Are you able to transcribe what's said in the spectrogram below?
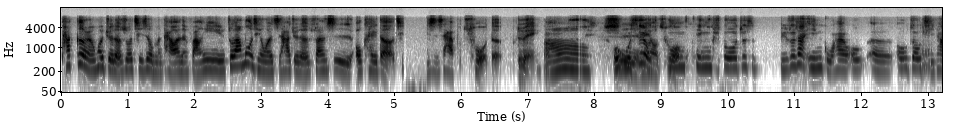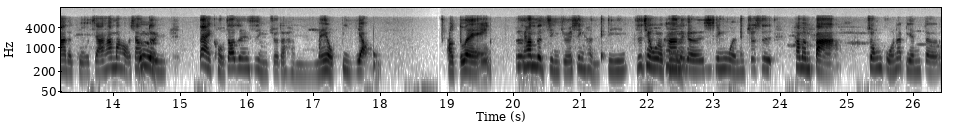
他个人会觉得说，其实我们台湾的防疫做到目前为止，他觉得算是 OK 的，其实是还不错的。对哦，我我是有听听说，就是比如说像英国还有欧呃欧洲其他的国家，他们好像对于、嗯。戴口罩这件事情觉得很没有必要哦，对，就是他们的警觉性很低。之前我有看到那个新闻，就是他们把中国那边的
